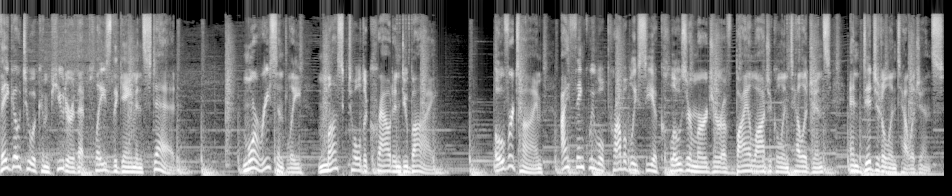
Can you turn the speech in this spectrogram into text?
they go to a computer that plays the game instead. More recently, Musk told a crowd in Dubai, Over time, I think we will probably see a closer merger of biological intelligence and digital intelligence.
